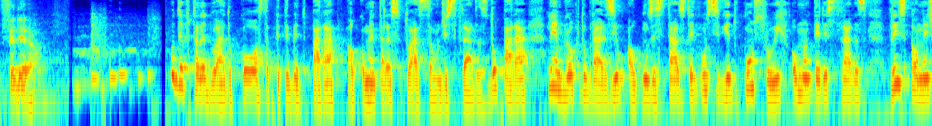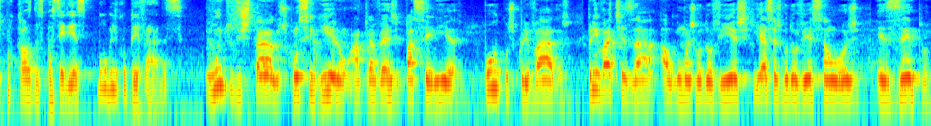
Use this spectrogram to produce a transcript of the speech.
federal. O deputado Eduardo Costa, PTB do Pará, ao comentar a situação de estradas do Pará, lembrou que no Brasil alguns estados têm conseguido construir ou manter estradas, principalmente por causa das parcerias público-privadas. Muitos estados conseguiram, através de parcerias públicos-privadas, privatizar algumas rodovias, que essas rodovias são hoje exemplo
